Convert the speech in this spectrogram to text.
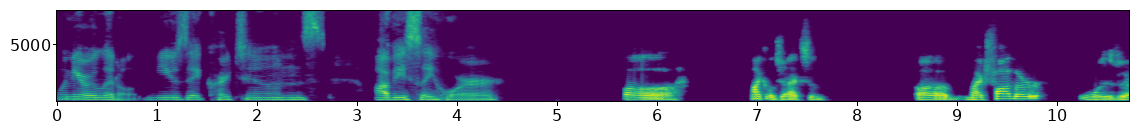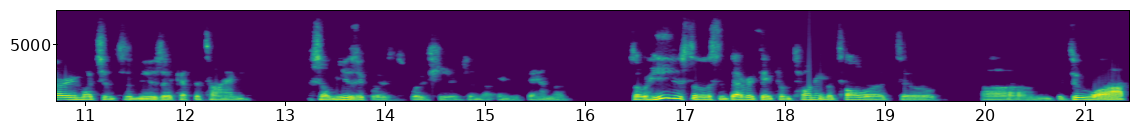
when you were little, music, cartoons, obviously horror. Uh, Michael Jackson. Uh, my father was very much into music at the time, so music was was huge in the in the family. So he used to listen to everything from Tony Mottola to um, the doo wop,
